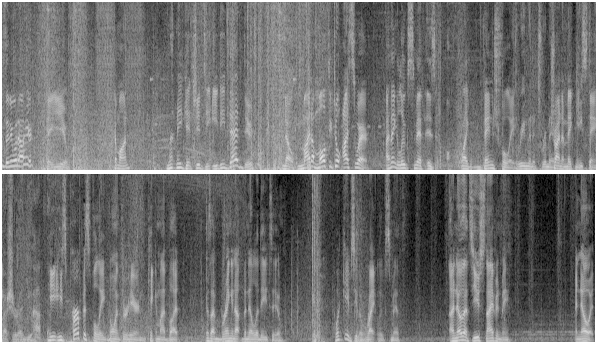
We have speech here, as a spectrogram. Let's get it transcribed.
Is anyone out here? Okay, you. Come on. Let me get you DED dead, dude. No, might a multi-tool, I swear. I think Luke Smith is like vengefully. Three minutes remain. Trying to make me Keep stink. pressure and you have them. He, he's purposefully going through here and kicking my butt because I'm bringing up Vanilla D2. What gives you the right, Luke Smith? I know that's you sniping me. I know it.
